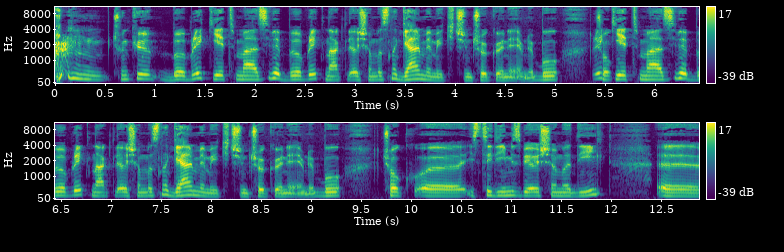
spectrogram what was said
Çünkü böbrek yetmezliği ve böbrek nakli aşamasına gelmemek için çok önemli. Bu çok yetmezliği ve böbrek nakli aşamasına gelmemek için çok önemli. Bu çok e, istediğimiz bir aşama değil. E,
